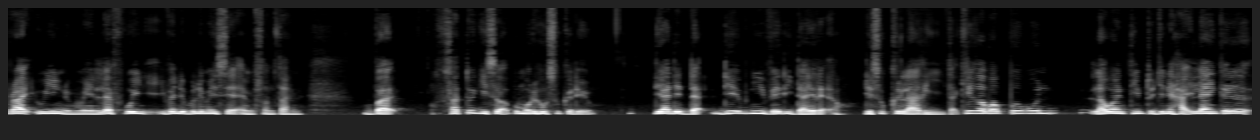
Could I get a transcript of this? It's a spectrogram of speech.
right wing dia boleh main left wing even dia boleh main CM sometimes but satu lagi sebab apa Mourinho suka dia. Dia ada dia ni very direct tau. Dia suka lari. Tak kira apa-apa pun lawan team tu jenis highline ke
